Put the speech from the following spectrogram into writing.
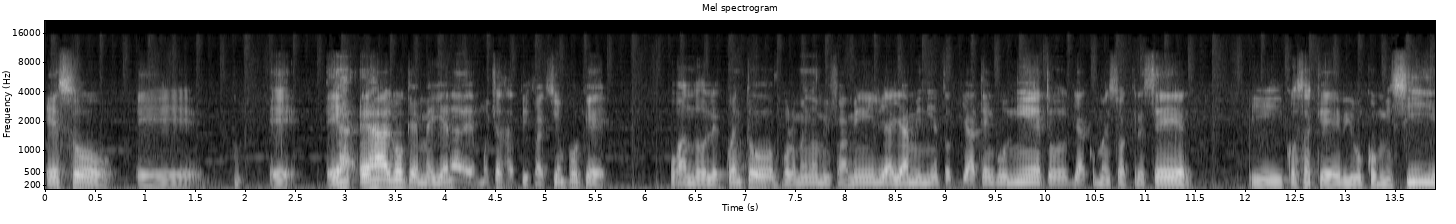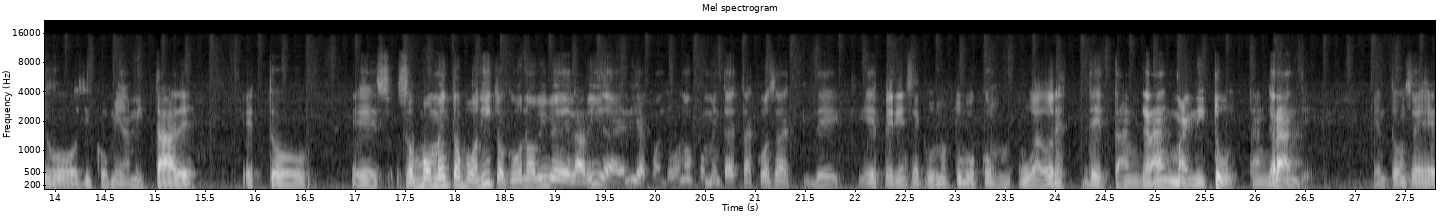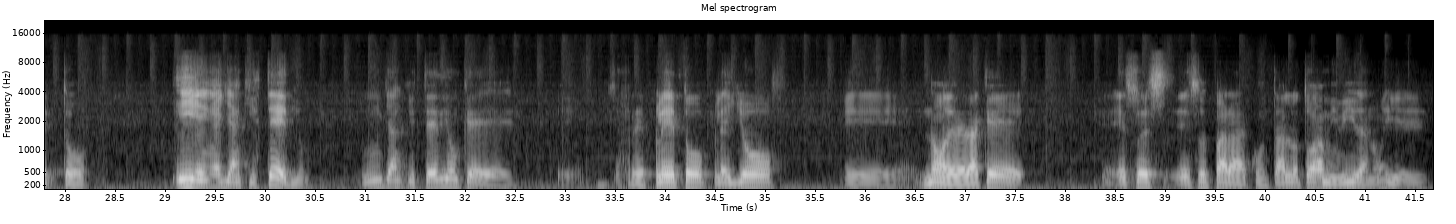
eso eh, eh, es, es, algo que me llena de mucha satisfacción porque cuando le cuento por lo menos a mi familia, ya mi nieto, ya tengo un nieto, ya comenzó a crecer y cosas que vivo con mis hijos y con mis amistades, esto son momentos bonitos que uno vive de la vida, Elías, cuando uno comenta estas cosas de experiencia que uno tuvo con jugadores de tan gran magnitud, tan grande. Entonces esto, y en el Yankee Stadium, un Yankee Stadium que eh, repleto, playoff, eh, no, de verdad que eso es, eso es para contarlo toda mi vida, ¿no? Y eh,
